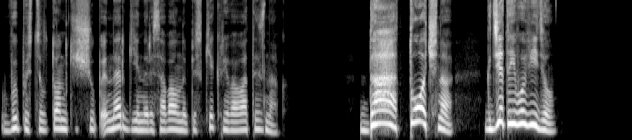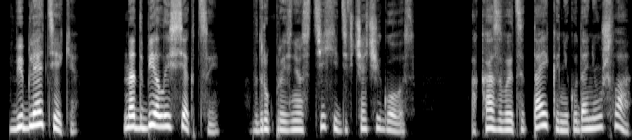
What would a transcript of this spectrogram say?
выпустил тонкий щуп энергии и нарисовал на песке кривоватый знак. «Да, точно! Где ты его видел?» «В библиотеке, над белой секцией вдруг произнес тихий девчачий голос. Оказывается, Тайка никуда не ушла,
